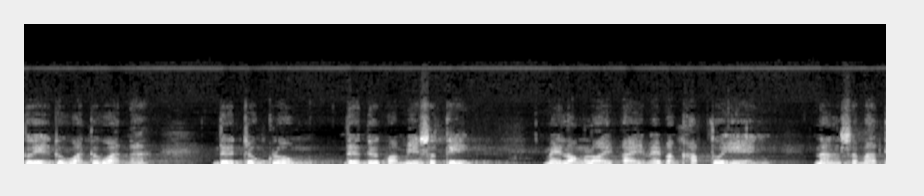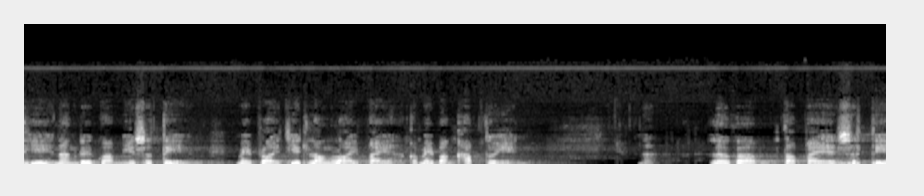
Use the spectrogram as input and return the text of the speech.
ตัวเองทุกวันทุกวันนะ เดินจงกรมเดินด้วยความมีสติ ไม่ล่องลอยไปไม่บังคับตัวเอง นั่งสมาธินั่งด้วยความมีสติ ไม่ปล่อยจิตล่องลอยไป ก็ไม่บังคับตัวเองนะแล้วก็ต่อไปสติ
